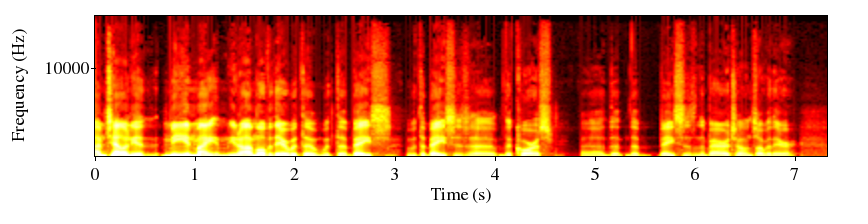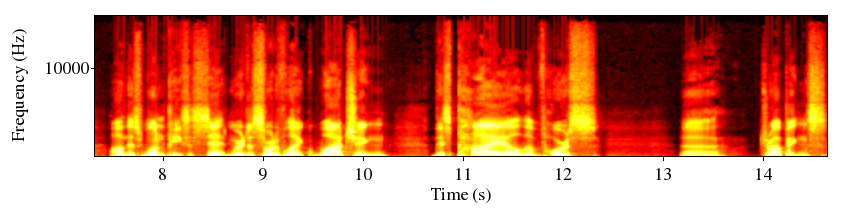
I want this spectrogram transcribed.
I'm telling you, me and my, you know, I'm over there with the with the bass, with the basses, uh, the chorus, uh, the the basses and the baritones over there on this one piece of set, and we're just sort of like watching this pile of horse uh, droppings.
